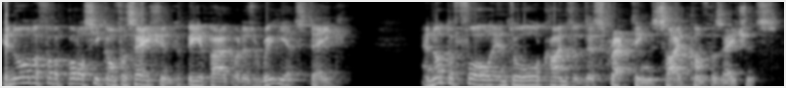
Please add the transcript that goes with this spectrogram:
in order for the policy conversation to be about what is really at stake and not to fall into all kinds of distracting side conversations.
